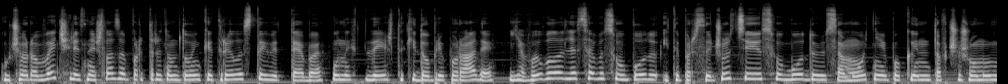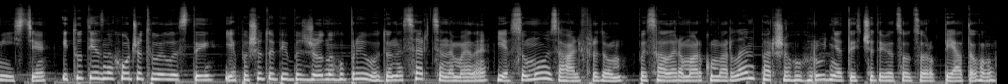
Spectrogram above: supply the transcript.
Учора ввечері знайшла за портретом доньки три листи від тебе. У них ти даєш такі добрі поради. Я вибрала для себе свободу і тепер сиджу цією цією свободою, самотня і покинута в чужому місті. І тут я знаходжу твої листи. Я пишу тобі без жодного приводу, не серце на мене. Я сумую за Альфредом. Писала ремарку Марлен 1 грудня 1945-го.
